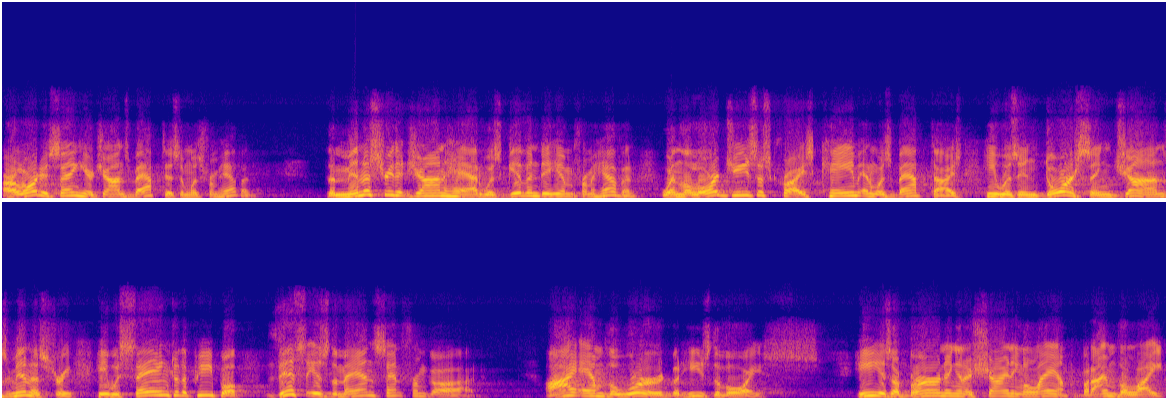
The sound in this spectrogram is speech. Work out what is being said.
Our Lord is saying here John's baptism was from heaven. The ministry that John had was given to him from heaven. When the Lord Jesus Christ came and was baptized, he was endorsing John's ministry. He was saying to the people, This is the man sent from God. I am the Word, but he's the voice. He is a burning and a shining lamp, but I'm the light.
